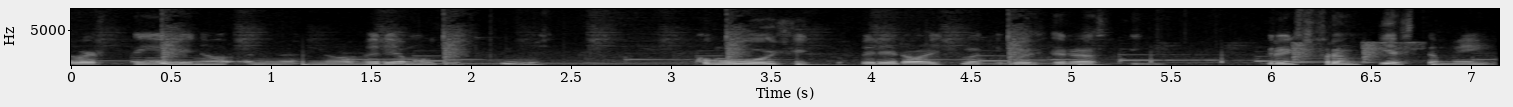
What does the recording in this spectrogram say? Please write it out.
eu acho que ele não, não haveria muitos filmes como hoje, super-heróis, blockbuster assim, grandes franquias também.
